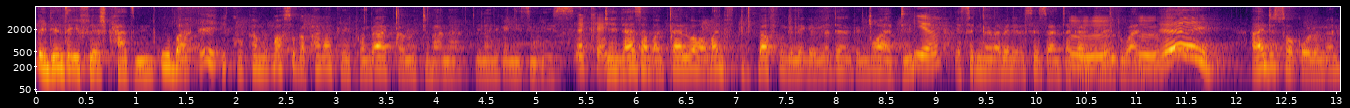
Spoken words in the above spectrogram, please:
bendenze ii-flash cards kuba eyi igroup yam ukuba suka phaa kagrade one bayaqala udibana nilalika nesingesi okay. ndiye ndazama kuqala uba mabandibafundele ngelona nto ngencwadi yeah. esenqanabeni elisezantsi akagrade mm-hmm. one mm-hmm. yeyi hayi ndisokolo nam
